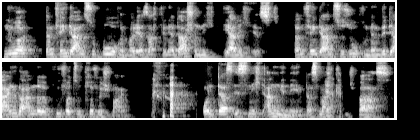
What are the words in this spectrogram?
Nur dann fängt er an zu bohren, weil er sagt, wenn er da schon nicht ehrlich ist, dann fängt er an zu suchen, dann wird der ein oder andere Prüfer zum Trüffelschwein. Und das ist nicht angenehm. Das macht ja. keinen Spaß.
